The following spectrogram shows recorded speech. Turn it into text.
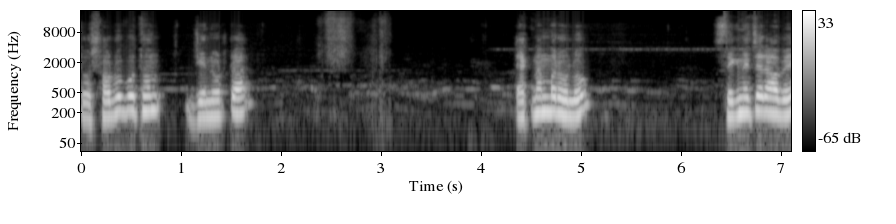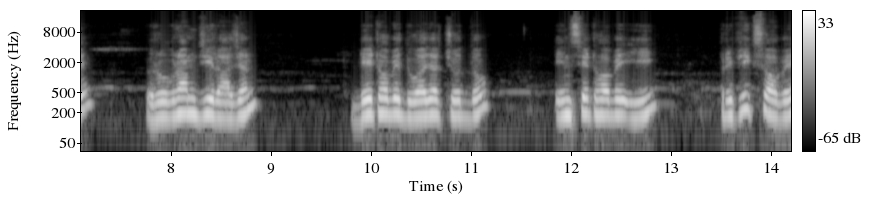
তো সর্বপ্রথম যে নোটটা এক নম্বর হলো সিগনেচার হবে রঘুরাম জি রাজন ডেট হবে দু হাজার চোদ্দ। ইনসেট হবে ই প্রিফিক্স হবে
